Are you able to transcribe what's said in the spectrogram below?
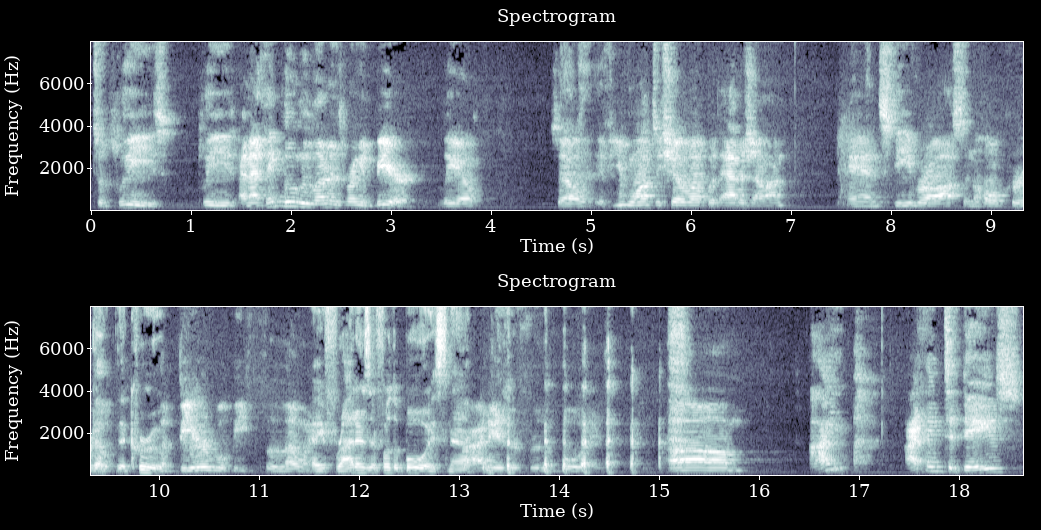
so please, please, and I think Lululemon's bringing beer, Leo. So if you want to show up with Adajan and Steve Ross and the whole crew, The, the crew. the beer will be flowing. Hey, Fridays are for the boys now. Fridays are for the boys. um, I I think today's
